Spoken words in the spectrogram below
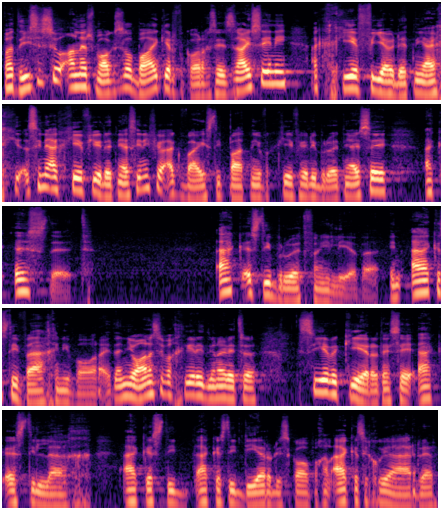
wat Jesus so anders maak, is al baie keer vir mekaar gesê. Hy sê nie ek gee vir jou dit nie. Hy sê nie ek gee vir jou dit nie. Hy sê nie vir jou ek wys die pad nie of ek gee vir jou die brood nie. Hy sê ek is dit. Ek is die brood van die lewe en ek is die weg en die waarheid. In Johannes Evangelie doen hy dit so sewe keer dat hy sê ek is die lig. Ek is die ek is die deur op die skape gaan. Ek is die goeie herder.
